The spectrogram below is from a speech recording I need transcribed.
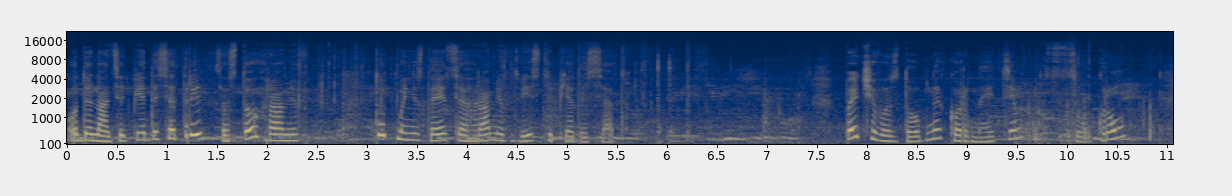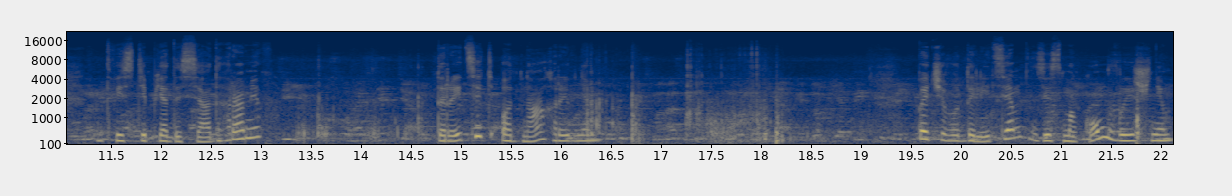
11,53 за 100 грамів. Тут, мені здається, грамів 250. Печиво здобне корнеті з цукром 250 грамів 31 гривня. Печиво деліція зі смаком вишні.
